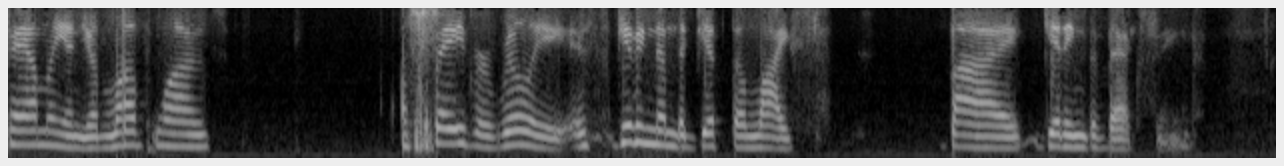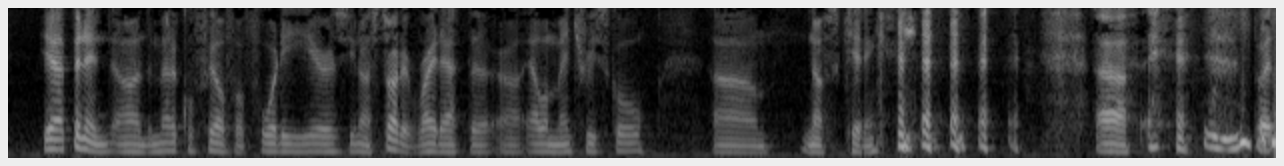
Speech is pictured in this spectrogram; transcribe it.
family and your loved ones a favor. Really, is giving them the gift of life by getting the vaccine. Yeah, I've been in uh, the medical field for 40 years. You know, I started right after uh, elementary school. Um, no, just kidding. uh, but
